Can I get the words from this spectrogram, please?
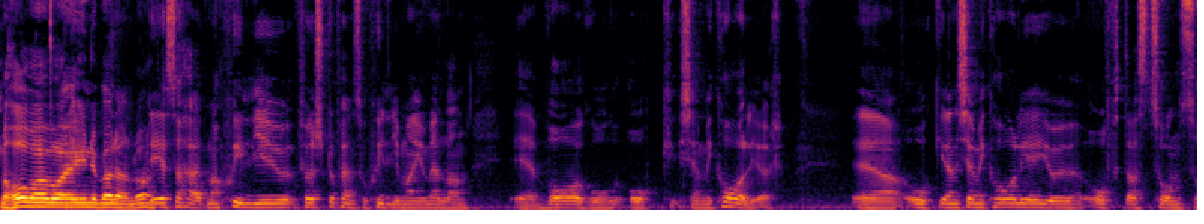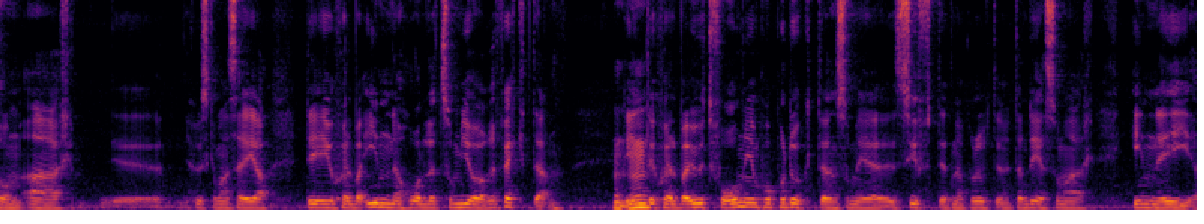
Jaha, vad, vad innebär den då? Det är så här att man skiljer ju, först och främst så skiljer man ju mellan eh, varor och kemikalier. Eh, och en kemikalie är ju oftast sånt som är, eh, hur ska man säga, det är ju själva innehållet som gör effekten. Mm -hmm. Det är inte själva utformningen på produkten som är syftet med produkten, utan det som är inne i.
